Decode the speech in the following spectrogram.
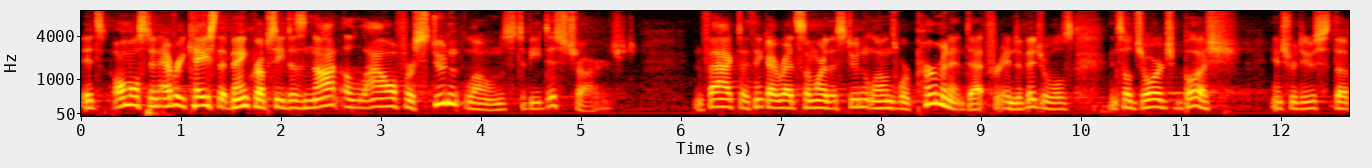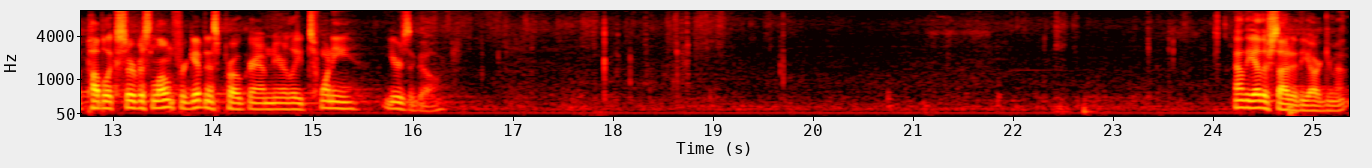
It's almost in every case that bankruptcy does not allow for student loans to be discharged. In fact, I think I read somewhere that student loans were permanent debt for individuals until George Bush introduced the Public Service Loan Forgiveness Program nearly 20 years ago. Now, the other side of the argument.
